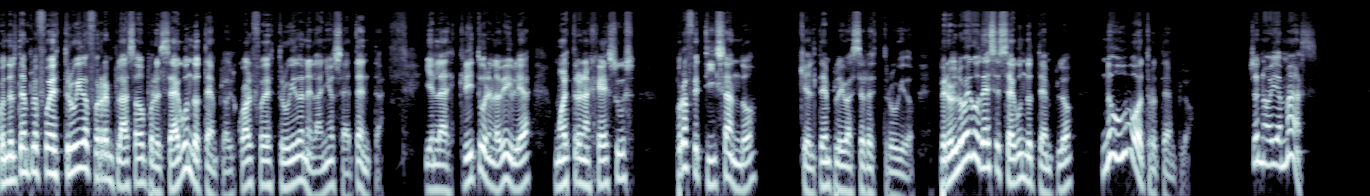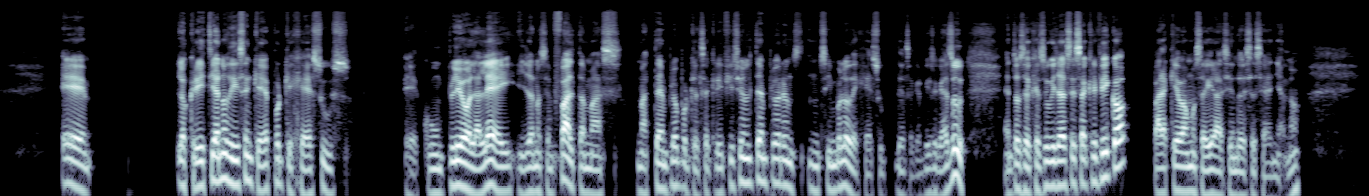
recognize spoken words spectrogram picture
cuando el templo fue destruido, fue reemplazado por el segundo templo, el cual fue destruido en el año 70. Y en la escritura, en la Biblia, muestran a Jesús profetizando que el templo iba a ser destruido. Pero luego de ese segundo templo, no hubo otro templo. Ya no había más. Eh, los cristianos dicen que es porque Jesús eh, cumplió la ley y ya no hacen falta más, más templo porque el sacrificio en el templo era un, símbolo de Jesús, del sacrificio de Jesús. Entonces Jesús ya se sacrificó, ¿para qué vamos a ir haciendo esa señal, no?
